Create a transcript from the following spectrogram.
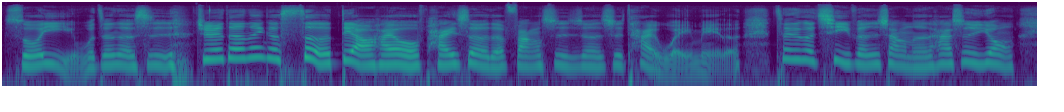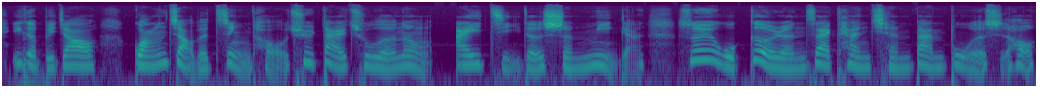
所以，我真的是 觉得那个色调还有拍摄的方式真的是太唯美了。在这个气氛上呢，它是用一个比较广角的镜头去带出了那种埃及的神秘感。所以我个人在看前半部的时候，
